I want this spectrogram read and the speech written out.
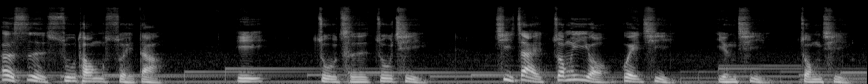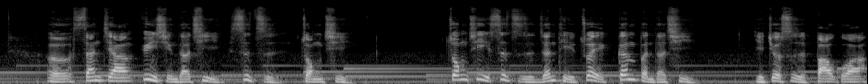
二是疏通水道。一、主持诸气，气在中医有胃气、营气、中气，而三焦运行的气是指中气。中气是指人体最根本的气，也就是包括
